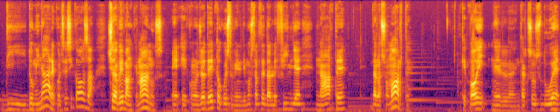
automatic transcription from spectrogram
di dominare qualsiasi cosa, ce l'aveva anche Manus. E, e come ho già detto, questo viene dimostrato dalle figlie nate dalla sua morte, che poi nel, in Dark Souls 2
